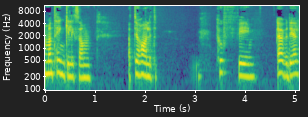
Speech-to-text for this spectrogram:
man tänker liksom att jag har en lite puffig överdel.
